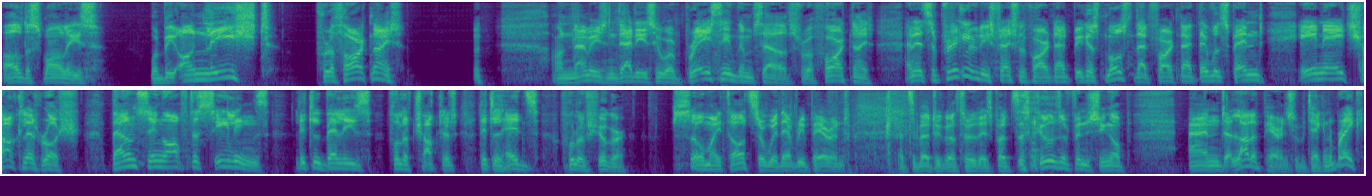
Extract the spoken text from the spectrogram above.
all the smallies will be unleashed for a fortnight on mammies and daddies who are bracing themselves for a fortnight. And it's a particularly special fortnight because most of that fortnight they will spend in a chocolate rush, bouncing off the ceilings, little bellies full of chocolate, little heads full of sugar. So my thoughts are with every parent that's about to go through this. But the schools are finishing up, and a lot of parents will be taking a break,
